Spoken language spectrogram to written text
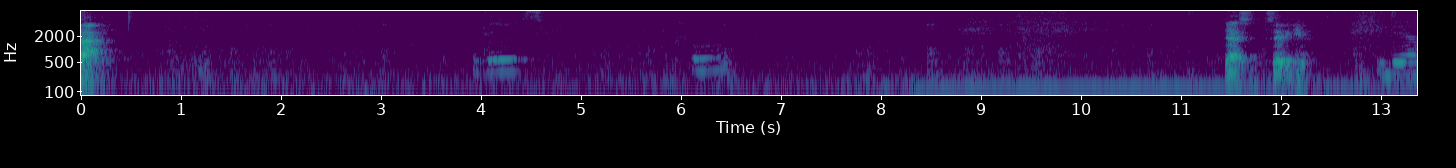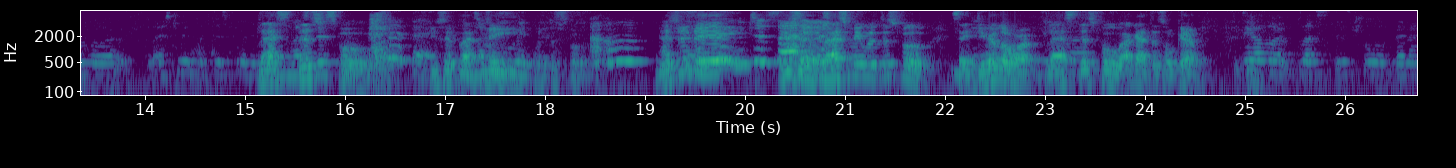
Stop. That's it. Say it again. Dear Lord, bless me with this food. Bless Bless this this food. I said that. You said bless Bless me me with with this this food. Uh-uh. Yes, you did. said- You just You said said it. bless me with this food. Say, dear Lord, bless this food. I got this on camera. Dear Lord, bless this food that I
